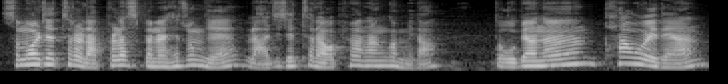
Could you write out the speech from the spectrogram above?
스몰 z를 라플라스 변환 해준 게 라지 z라고 표현한 겁니다. 또 우변은 타우에 대한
